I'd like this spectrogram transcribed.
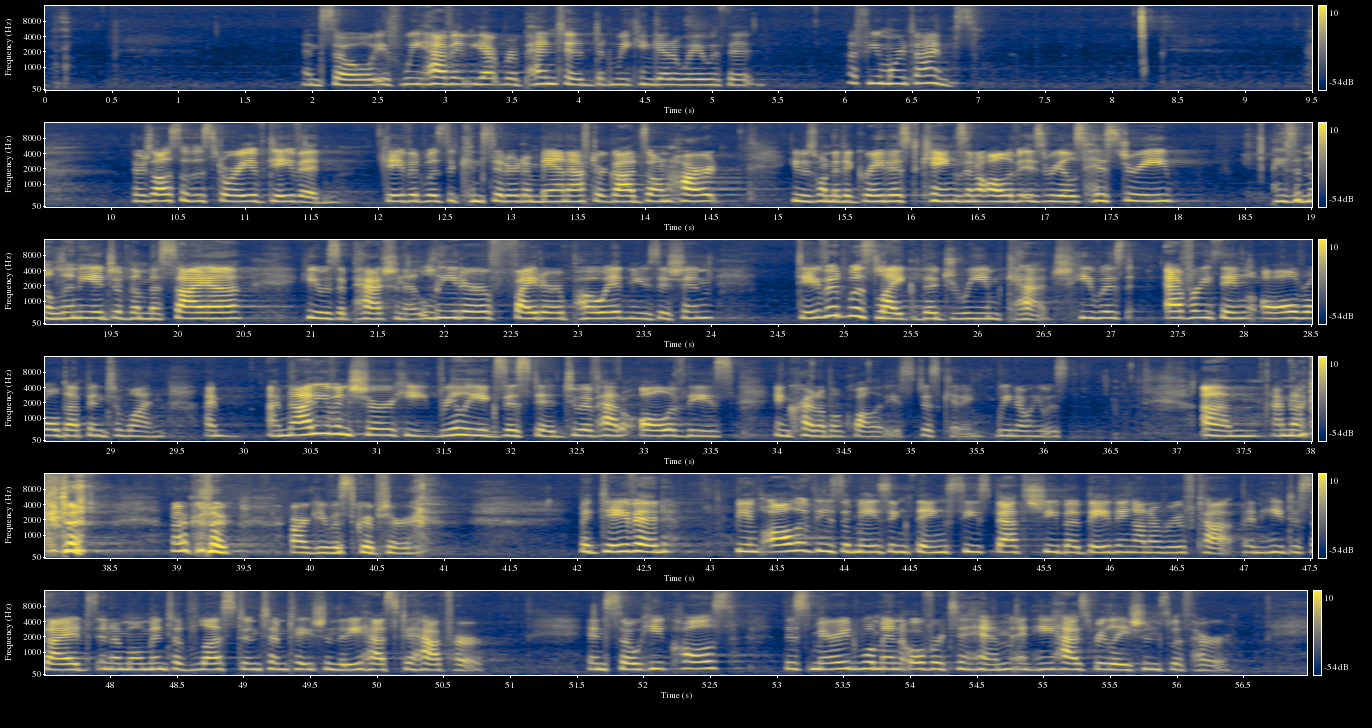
And so if we haven't yet repented, then we can get away with it a few more times. There's also the story of David. David was considered a man after God's own heart. He was one of the greatest kings in all of Israel's history. He's in the lineage of the Messiah. He was a passionate leader, fighter, poet, musician. David was like the dream catch. He was everything all rolled up into one. I'm, I'm not even sure he really existed to have had all of these incredible qualities. Just kidding. We know he was. Um, I'm not gonna, I'm not gonna argue with scripture. But David, being all of these amazing things, sees Bathsheba bathing on a rooftop, and he decides in a moment of lust and temptation that he has to have her. And so he calls this married woman over to him, and he has relations with her.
